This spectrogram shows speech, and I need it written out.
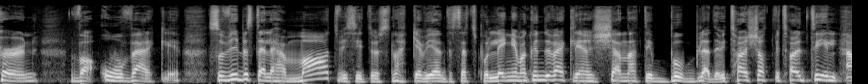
turn var overklig. Så vi beställer hem mat, vi sitter och snackar, vi har inte setts på länge. Man kunde verkligen känna att det bubblade. Vi tar en shot, vi tar en till. Ja.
